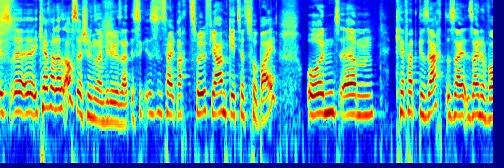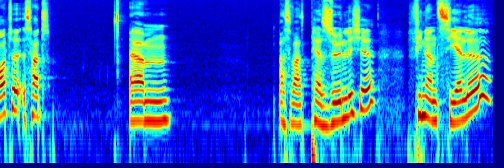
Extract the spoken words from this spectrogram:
Ist, äh, Kev hat das auch sehr schön in seinem Video gesagt. Es ist, ist halt nach zwölf Jahren geht es jetzt vorbei. Und ähm, Kev hat gesagt, sei, seine Worte, es hat ähm, was war es? Persönliche, finanzielle,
